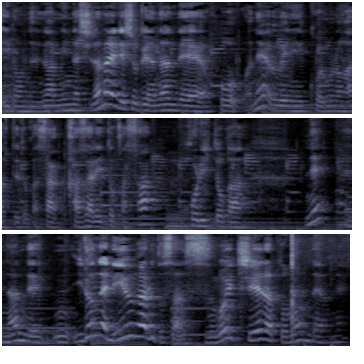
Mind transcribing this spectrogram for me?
いろんなみんな知らないでしょうけどなんでほう、ね、上にこういうものがあってとかさ飾りとかさうん。彫りとかね。なんでうんいろんな理由があるとさすごい知恵だと思うんだよね。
